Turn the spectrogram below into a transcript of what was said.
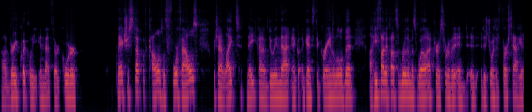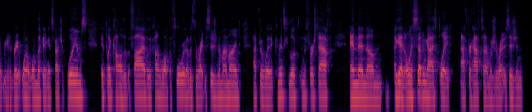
uh, very quickly in that third quarter. They actually stuck with Collins with four fouls, which I liked. Nate kind of doing that against the grain a little bit. Uh, he finally found some rhythm as well after a sort of a, a, a disjointed first half. He had, a, he had a great one-on-one bucket against Patrick Williams. They played Collins at the five with Kongwu off the floor. That was the right decision in my mind after the way that Kaminsky looked in the first half. And then um, again, only seven guys played after halftime, which is the right decision.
